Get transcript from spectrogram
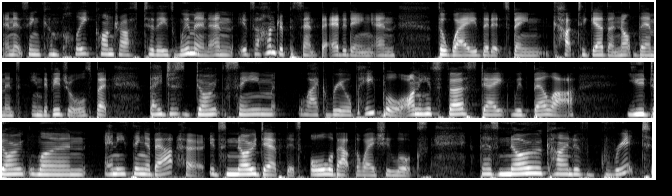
and it's in complete contrast to these women. And it's 100% the editing and the way that it's been cut together not them as individuals but they just don't seem like real people. On his first date with Bella you don't learn anything about her. It's no depth. It's all about the way she looks. There's no kind of grit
